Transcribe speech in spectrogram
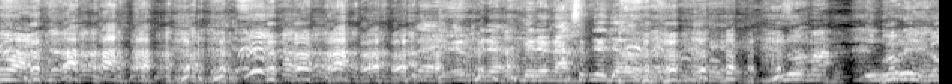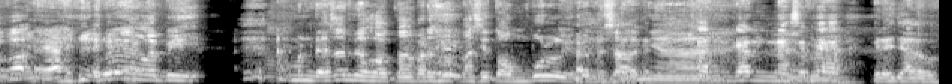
doang. Nah, kan beda beda nasibnya jauh. Lu Gue bego kok. Ya, lu yang lebih mendasar ke Hotman pada saat masih tompul gitu misalnya. kan kan nasibnya beda jauh.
